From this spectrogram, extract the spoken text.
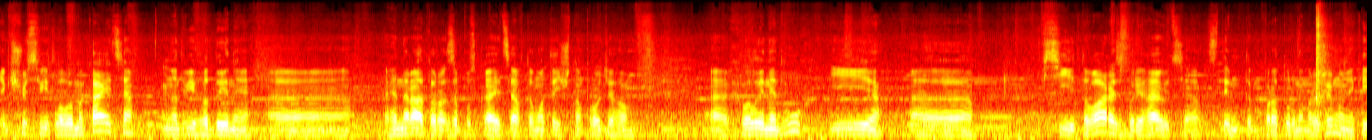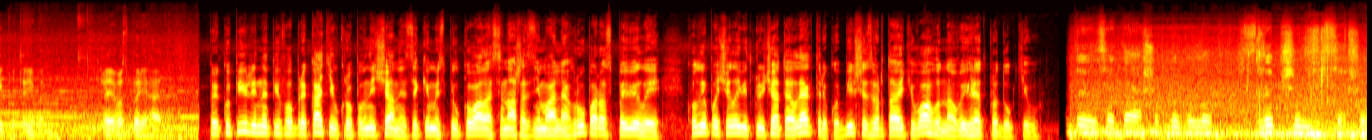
Якщо світло вимикається на 2 години, е, генератор запускається автоматично протягом е, хвилини-двох і е, всі товари зберігаються з тим температурним режимом, який потрібен для його зберігання. При купівлі напівфабрикатів кропивничани, з якими спілкувалася наша знімальна група, розповіли, коли почали відключати електрику, більше звертають увагу на вигляд продуктів. Дивиться, да, щоб не було слипшим щоб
